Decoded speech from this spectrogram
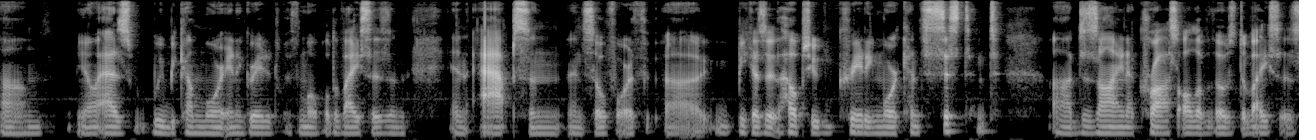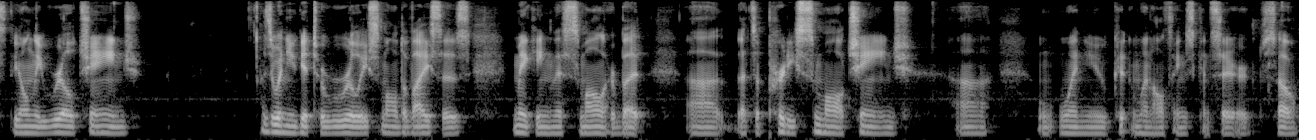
Um, you know, as we become more integrated with mobile devices and and apps and and so forth, uh, because it helps you create a more consistent uh, design across all of those devices. The only real change is when you get to really small devices, making this smaller, but uh, that's a pretty small change uh, when you when all things considered. So.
